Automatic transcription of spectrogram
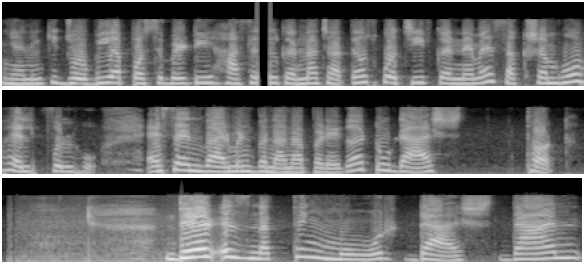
यानी कि जो भी आप पॉसिबिलिटी हासिल करना चाहते हैं, उसको अचीव करने में सक्षम हो हेल्पफुल हो। ऐसा एनवायरनमेंट बनाना पड़ेगा to dash thought there is nothing more dash than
